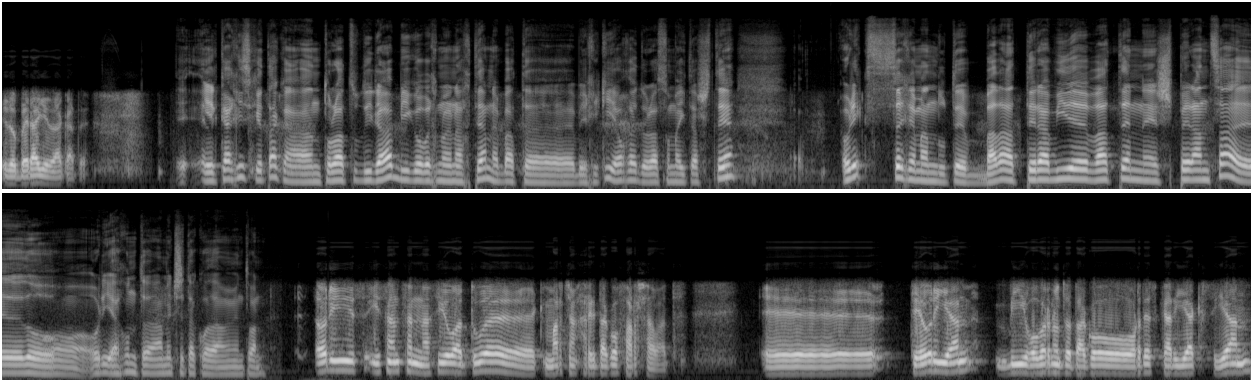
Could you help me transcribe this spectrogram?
Edo beraie dakate. E, elkarrizketak antolatu dira, bi gobernuen artean, bat e, behiki, hor, edo lazo maitaste. Horiek zer eman dute, bada terabide baten esperantza edo hori agunt ametsetakoa da momentuan? Hori izan zen nazio batuek martxan jarritako farsa bat. E, teorian, bi gobernutetako ordezkariak zian,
